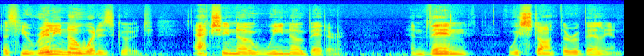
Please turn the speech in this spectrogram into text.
Does he really know what is good? Actually, no, we know better. And then we start the rebellion.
